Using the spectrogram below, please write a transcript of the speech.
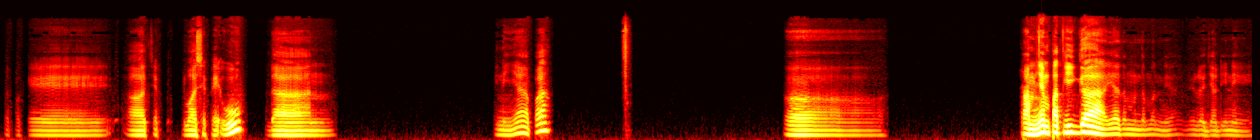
kita pakai uh, dua CPU dan ininya apa? Uh, RAM-nya 4 GB ya teman-teman ya. Ini udah jadi nih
